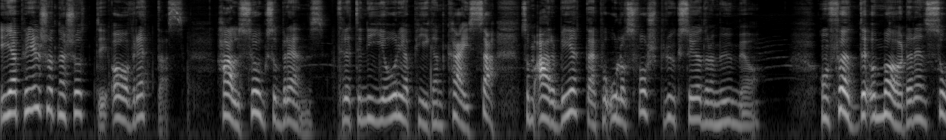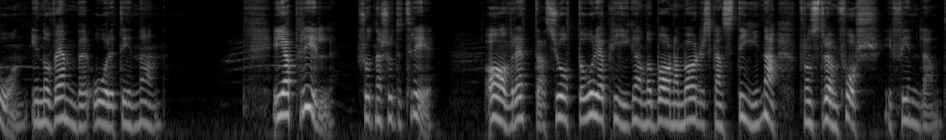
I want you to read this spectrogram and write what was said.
I april 1770 avrättas, halshuggs och bränns 39-åriga pigan Kajsa som arbetar på Olofsfors bruk söder om Umeå. Hon födde och mördade en son i november året innan. I april 1773 avrättas 28-åriga pigan och barnamörderskan Stina från Strömfors i Finland.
